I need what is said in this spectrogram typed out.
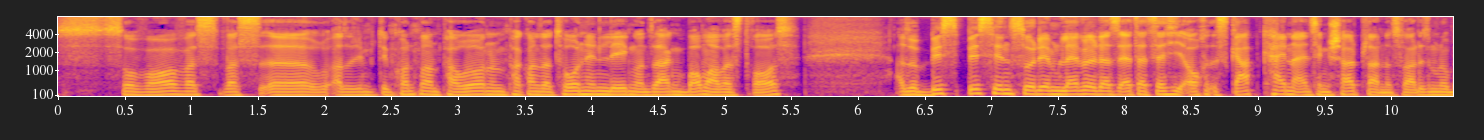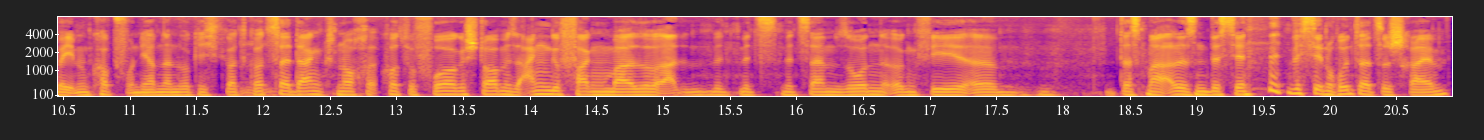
Sauvant, was, was, äh, also dem, dem konnte man ein paar Röhren und ein paar Kondensatoren hinlegen und sagen, bau mal was draus. Also bis, bis hin zu dem Level, dass er tatsächlich auch, es gab keinen einzigen Schaltplan, das war alles immer nur bei ihm im Kopf. Und die haben dann wirklich, Gott, mhm. Gott sei Dank, noch kurz bevor er gestorben ist, angefangen, mal so äh, mit, mit, mit seinem Sohn irgendwie ähm, das mal alles ein bisschen, ein bisschen runterzuschreiben.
